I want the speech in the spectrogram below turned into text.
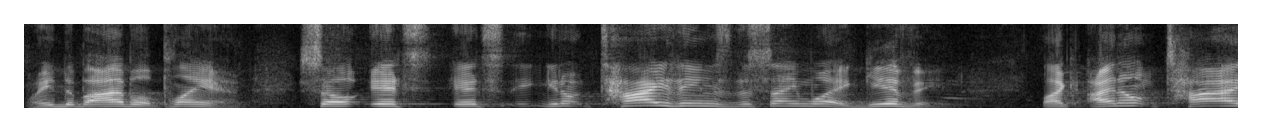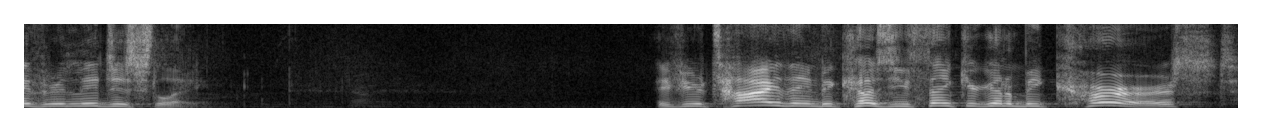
Read the Bible plan. So it's it's you know tithing's the same way. Giving, like I don't tithe religiously. If you're tithing because you think you're going to be cursed,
